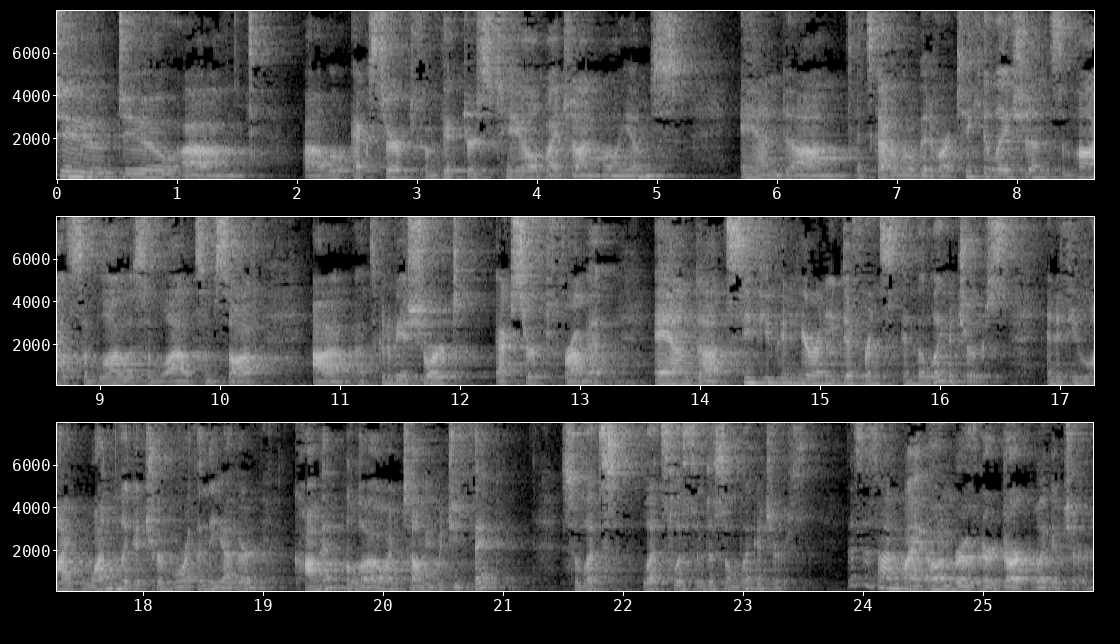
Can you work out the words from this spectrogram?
to do um, a little excerpt from Victor's Tale by John Williams. And um, it's got a little bit of articulation, some highs, some lows, some loud, some soft. Uh, it's gonna be a short excerpt from it. And uh, see if you can hear any difference in the ligatures. And if you like one ligature more than the other, comment below and tell me what you think. So let's, let's listen to some ligatures. This is on my own Rovner dark ligature.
